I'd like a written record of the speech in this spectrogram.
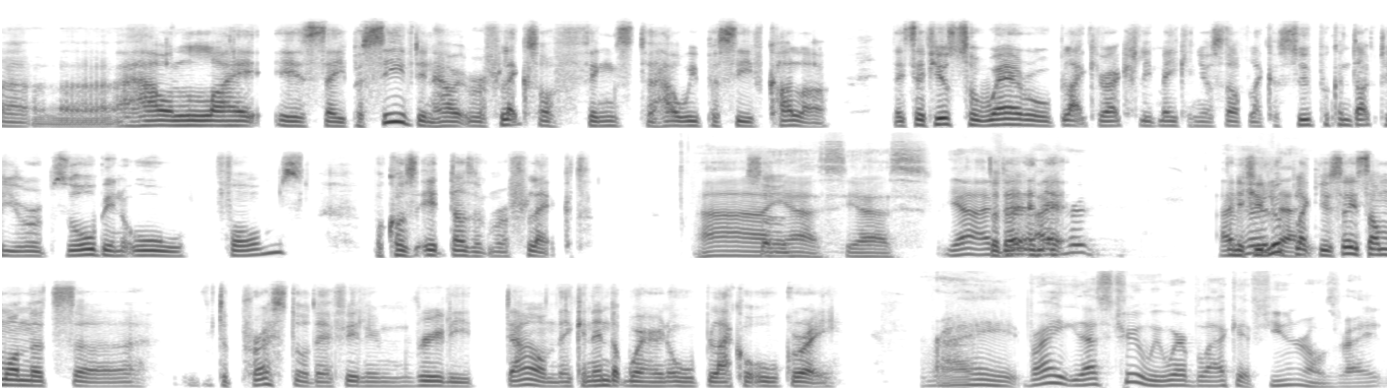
uh, how light is, say, perceived and how it reflects off things to how we perceive color, they say if you're to wear all black, you're actually making yourself like a superconductor. You're absorbing all forms because it doesn't reflect. Ah, So, yes, yes. Yeah, I've that heard and I've heard I've if you look that. like you say someone that's uh, depressed or they're feeling really down, they can end up wearing all black or all gray. Right, right. That's true. We wear black at funerals, right?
